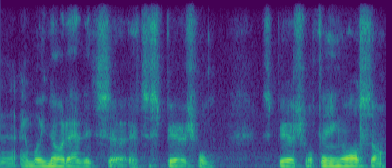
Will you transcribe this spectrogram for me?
Uh, and we know that it's uh, it's a spiritual spiritual thing also.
